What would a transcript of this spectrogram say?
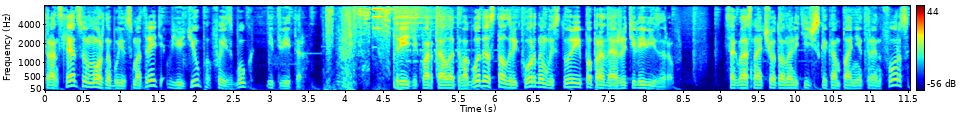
Трансляцию можно будет смотреть в YouTube, Facebook и Twitter. Третий квартал этого года стал рекордным в истории по продаже телевизоров. Согласно отчету аналитической компании TrendForce,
